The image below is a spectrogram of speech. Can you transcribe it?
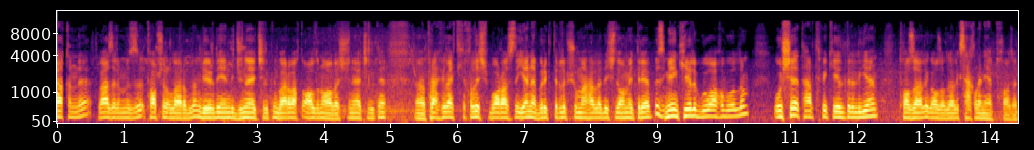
Yaqinda vazirimizni topshiriqlari bilan bu yerda endi jinoyatchilikni barvaqt oldini olish jinoyatchilikni e, profilaktika qilish borasida yana biriktirilib shu mahallada ish davom ettiryapmiz. Men kelib guvohi bo'ldim. O'sha tartibga keltirilgan tozalik ozodalik saqlanyapti hozir.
